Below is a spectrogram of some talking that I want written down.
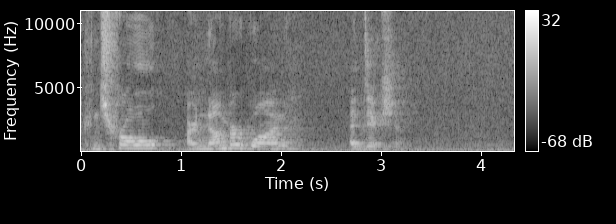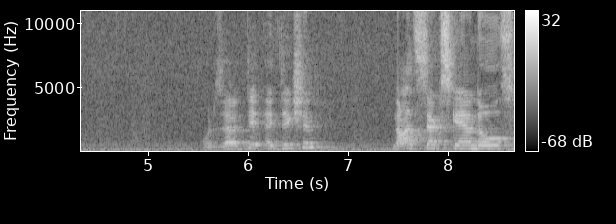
control our number one addiction. What is that addi- addiction? Not sex scandals,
